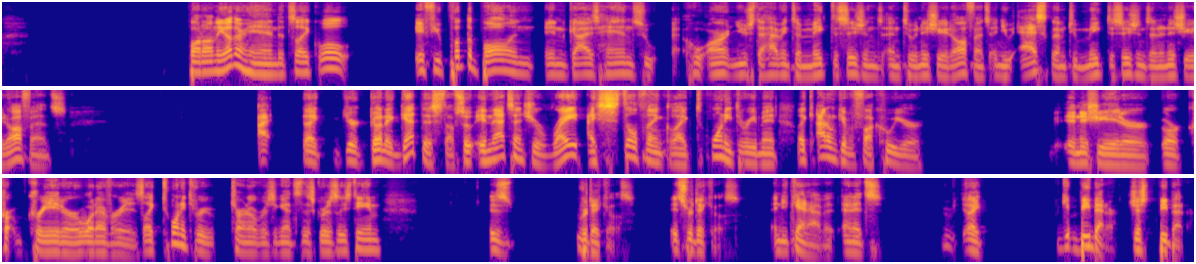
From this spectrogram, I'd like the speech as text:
But on the other hand, it's like well if you put the ball in in guys' hands who who aren't used to having to make decisions and to initiate offense, and you ask them to make decisions and initiate offense, I like you're gonna get this stuff. So in that sense, you're right. I still think like 23 minute, like I don't give a fuck who your initiator or cr- creator or whatever is. Like 23 turnovers against this Grizzlies team is ridiculous. It's ridiculous, and you can't have it. And it's like be better. Just be better.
